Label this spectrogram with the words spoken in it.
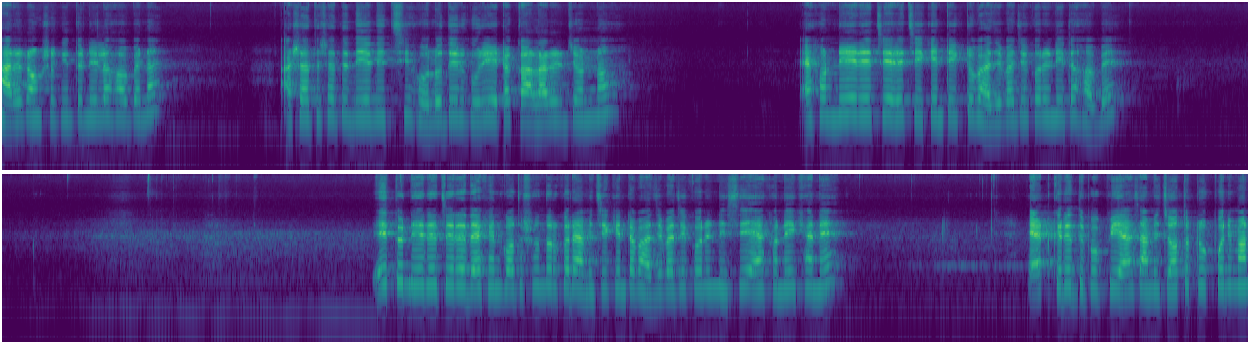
হাড়ের অংশ কিন্তু নিলে হবে না। আর সাথে সাথে দিয়ে দিচ্ছি হলুদের গুঁড়ি, এটা কালারের জন্য। এখন নেড়ে চেড়ে চিকেনটা একটু ভাজি ভাজি করে নিতে হবে। এই তো নেড়ে চেড়ে দেখেন কত সুন্দর করে আমি চিকেনটা ভাজি ভাজি করে নিছি, এখন এইখানে অ্যাড করে দেবো পেঁয়াজ। আমি যতটুক পরিমাণ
